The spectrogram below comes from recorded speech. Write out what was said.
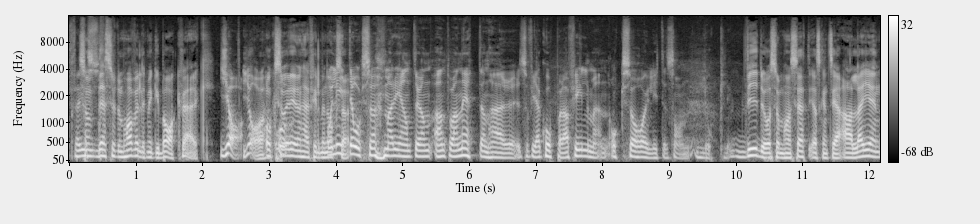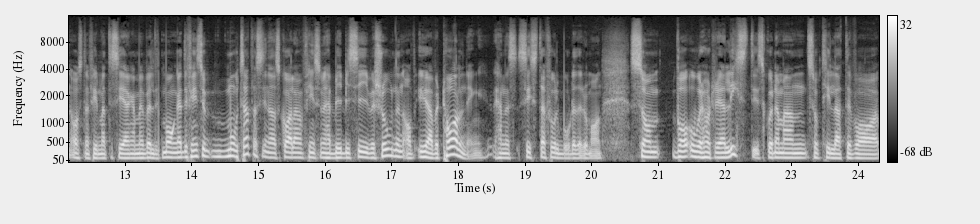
för, Som dessutom har väldigt mycket bakverk. ja, Ja, Och så är det den här filmen och också. lite också Marie Antoin- Antoinette, den här Sofia Coppola-filmen, också har ju lite sån look. Vi då som har sett, jag ska inte säga alla Jane Austen-filmatiseringar, men väldigt många. Det finns ju motsatta sidan av skalan, finns ju den här BBC-versionen av Övertalning, hennes sista fullbordade roman, som var oerhört realistisk och där man såg till att det var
